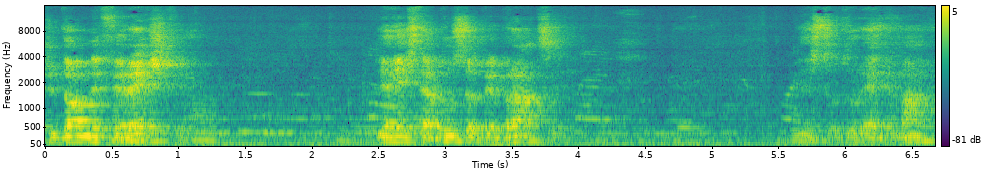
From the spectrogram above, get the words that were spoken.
și Doamne ferește, ea este adusă pe brațe. Este o durere mare.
